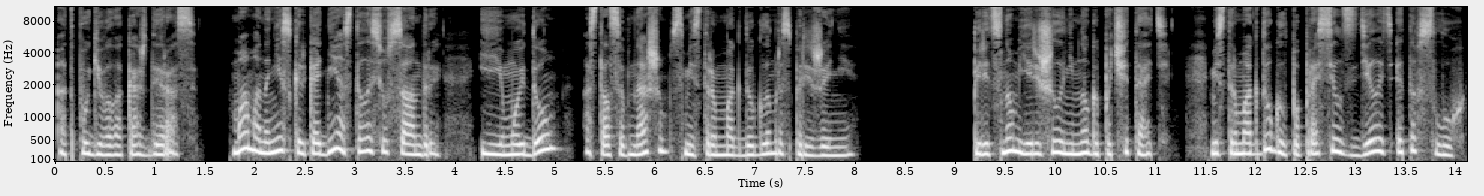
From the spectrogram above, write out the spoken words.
отпугивало каждый раз. Мама на несколько дней осталась у Сандры, и мой дом остался в нашем с мистером МакДуглом распоряжении. Перед сном я решила немного почитать. Мистер МакДугал попросил сделать это вслух,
